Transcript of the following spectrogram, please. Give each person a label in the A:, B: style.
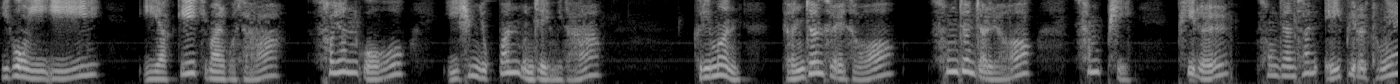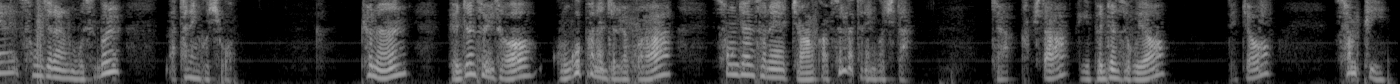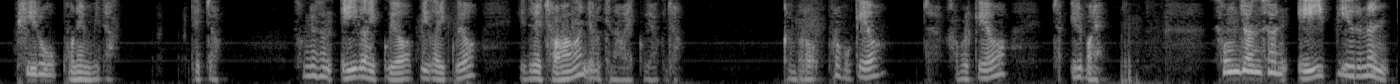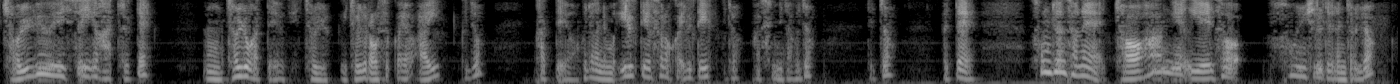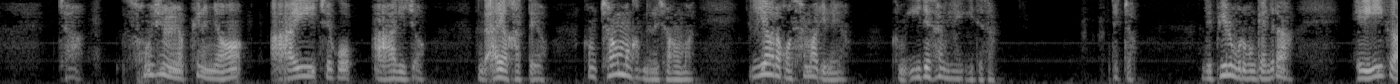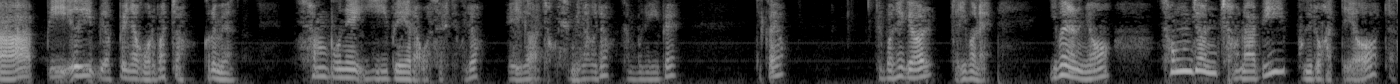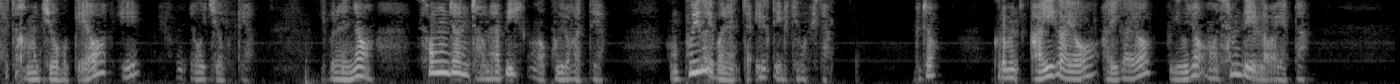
A: 2022 2학기 기말고사 서현고 26번 문제입니다. 그림은 변전소에서 송전전력 3P, P를 송전선 AB를 통해 송전하는 모습을 나타낸 것이고 표는 변전소에서 공급하는 전력과 송전선의 저항값을 나타낸 것이다. 자, 갑시다. 여기 변전소고요. 됐죠? 3P, P로 보냅니다. 됐죠? 송전선 A가 있고요. B가 있고요. 이들의 저항은 이렇게 나와 있고요. 그죠? 그럼 바로 풀어볼게요. 자, 가볼게요. 자, 1번에. 송전선 A, B 흐르는 전류의 세기가 같을 때, 음, 전류 같대요, 여기. 전류. 여기 전류라고 쓸까요? I? 그죠? 같대요. 그냥 뭐 1대1 써놓을까? 1대1? 그죠? 같습니다. 그죠? 됐죠? 그때, 송전선의 저항에 의해서 손실되는 전력. 자, 손실력 P는요, I 제곱 R이죠. 근데 I가 같대요. 그럼 저항만 가면 되네, 저항만. 2R하고 3R이네요. 그럼 2대 3이네요, 2대 3. 됐죠? 근데 B를 물어본 게 아니라 A가 B의 몇 배냐고 물어봤죠? 그러면 3분의 2배라고 써야 되고요. A가 적습니다. 그죠? 3분의 2배. 될까요? 1번 해결. 자, 이번에. 이번에는요, 성전 전압이 V로 갔대요. 자, 살짝 한번 지워볼게요. 여기, 여기 지워볼게요. 이번에는요, 성전 전압이 어, V로 갔대요. 그럼 V가 이번엔, 자, 1대 이렇게 봅시다. 그죠? 그러면 I가요, I가요, 여기 그죠? 어, 3대1 나와야겠다.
